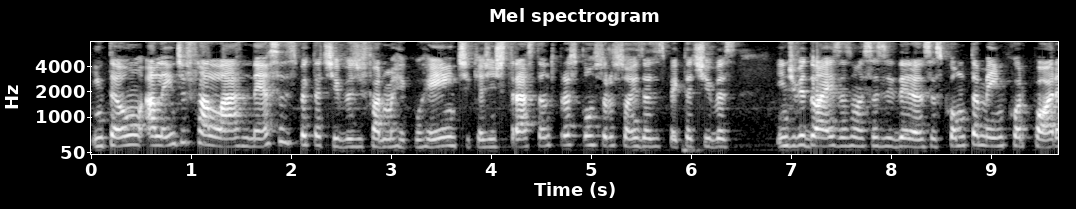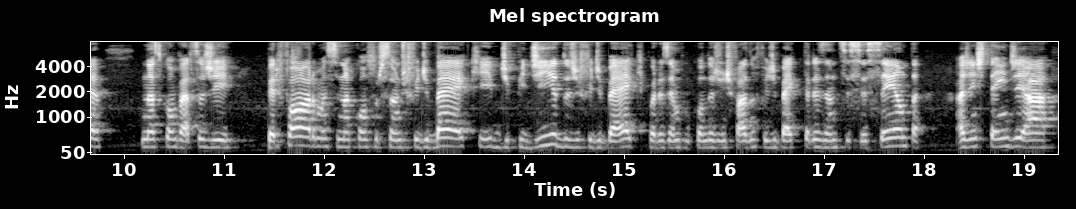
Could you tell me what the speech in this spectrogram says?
Então, além de falar nessas expectativas de forma recorrente, que a gente traz tanto para as construções das expectativas individuais das nossas lideranças, como também incorpora nas conversas de performance, na construção de feedback, de pedidos de feedback, por exemplo, quando a gente faz um feedback 360, a gente tende a,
